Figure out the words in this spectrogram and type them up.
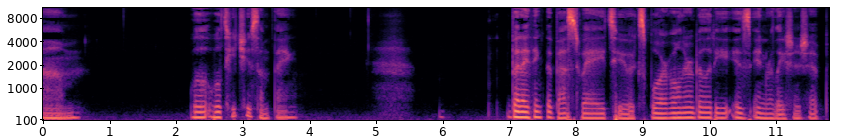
um, will will teach you something. But I think the best way to explore vulnerability is in relationship.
